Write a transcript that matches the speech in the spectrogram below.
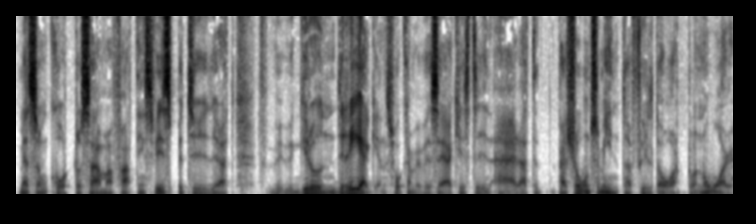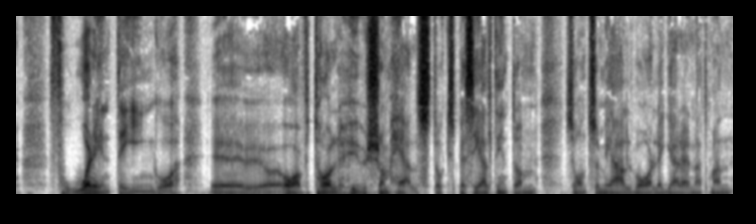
men som kort och sammanfattningsvis betyder att grundregeln, så kan vi väl säga Kristin, är att en person som inte har fyllt 18 år får inte ingå eh, avtal hur som helst och speciellt inte om sånt som är allvarligare än att man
